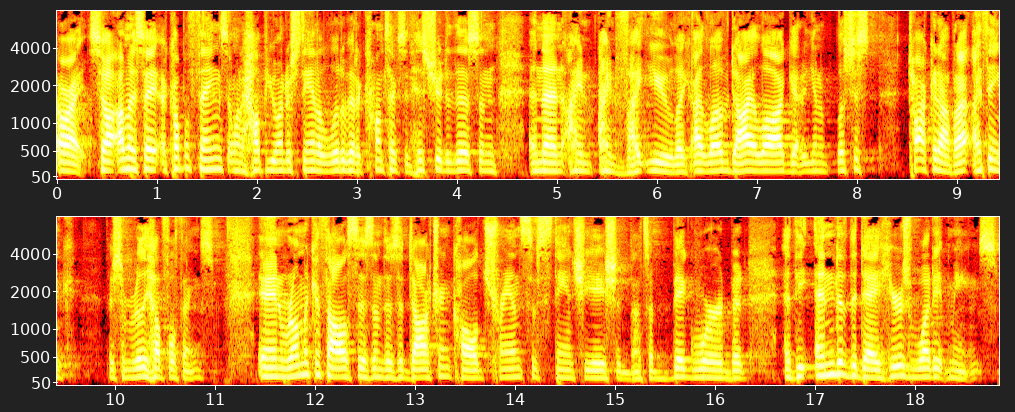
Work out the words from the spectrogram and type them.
All right, so I'm going to say a couple things. I want to help you understand a little bit of context and history to this, and, and then I, I invite you. Like, I love dialogue. You know, let's just talk it out. But I, I think there's some really helpful things. In Roman Catholicism, there's a doctrine called transubstantiation. That's a big word, but at the end of the day, here's what it means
